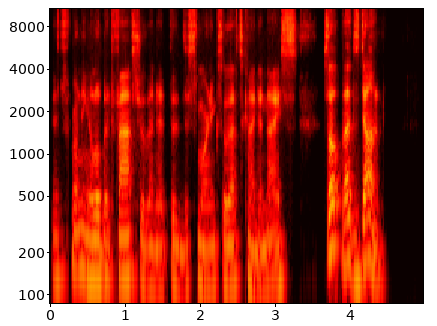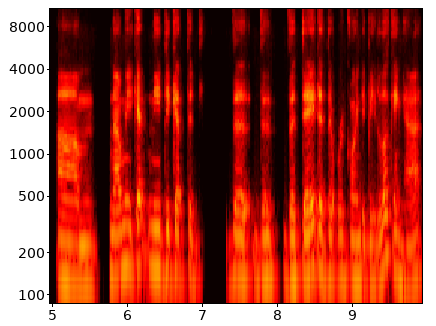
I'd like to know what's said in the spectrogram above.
It's running a little bit faster than it did this morning, so that's kind of nice. So that's done. Um, now we get need to get the, the, the, the data that we're going to be looking at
